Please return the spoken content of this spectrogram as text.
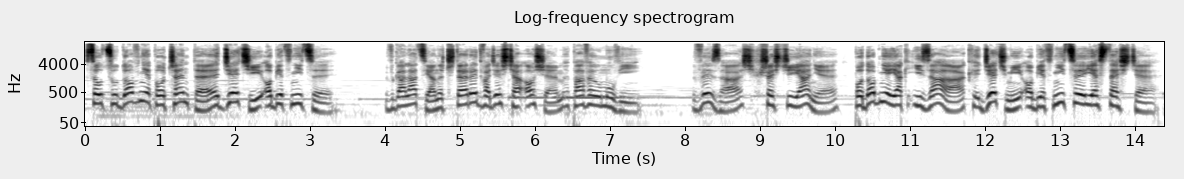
są cudownie poczęte dzieci obietnicy. W Galacjan 4:28 Paweł mówi: Wy zaś, chrześcijanie, podobnie jak Izaak, dziećmi obietnicy jesteście.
